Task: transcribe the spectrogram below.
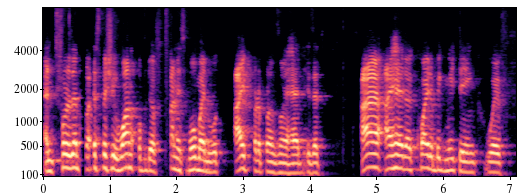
and for example especially one of the funniest moment what i personally had is that i, I had a quite a big meeting with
